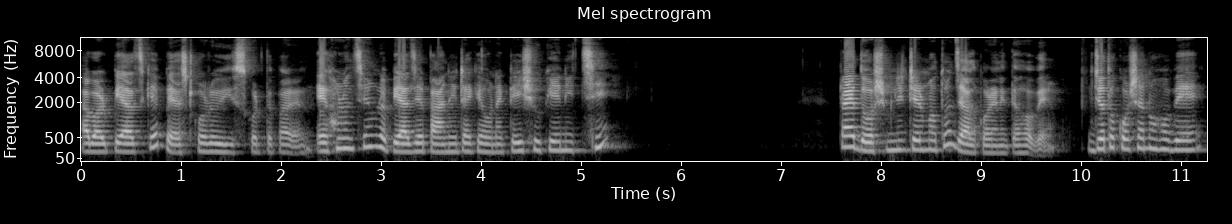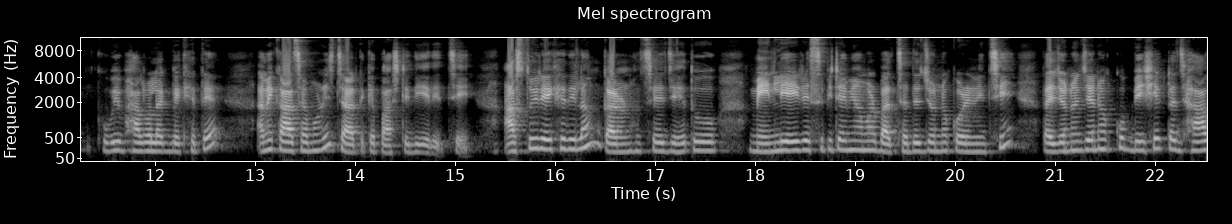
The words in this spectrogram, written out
আবার পেঁয়াজকে পেস্ট করেও ইউজ করতে পারেন। এখন হচ্ছে আমরা পেঁয়াজের পানিটাকে অনেকটাই শুকিয়ে নিচ্ছি। প্রায় দশ মিনিটের মতো জাল করে নিতে হবে। যত কষানো হবে, খুবই ভালো লাগবে খেতে। আমি কাঁচামরিচ চার থেকে পাঁচটি দিয়ে দিচ্ছি। আস্তই রেখে দিলাম, কারণ হচ্ছে যেহেতু মেইনলি এই রেসিপিটা আমি আমার বাচ্চাদের জন্য করে নিচ্ছি, তাই জন্য যেন খুব বেশি একটা ঝাল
